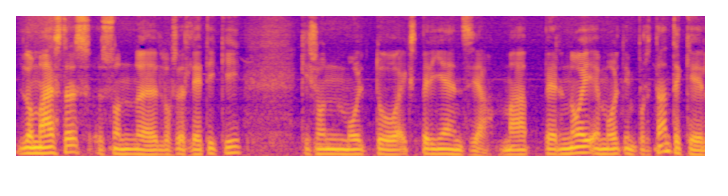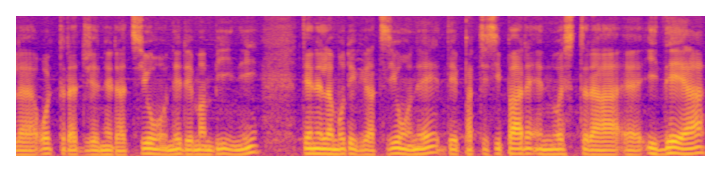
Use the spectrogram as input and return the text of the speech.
lo Masters sono eh, los atletici che sono molto esperienza, ma per noi è molto importante che l'altra generazione dei bambini tiene la motivazione di partecipare in nostra eh, idea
